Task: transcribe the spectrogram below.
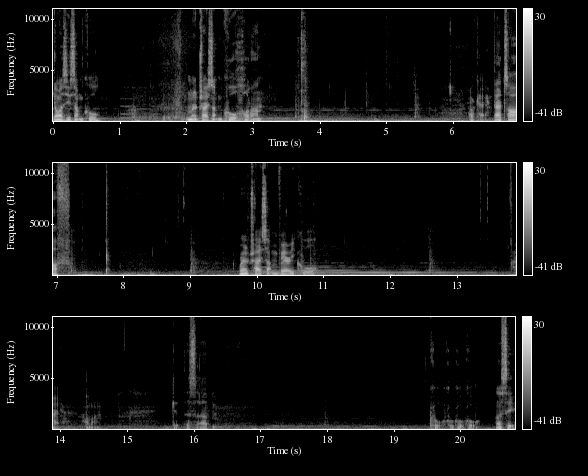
You want to see something cool? I'm going to try something cool. Hold on. Okay, that's off. We're going to try something very cool. Alright, hold on. Get this up. Cool, cool. Let's see.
